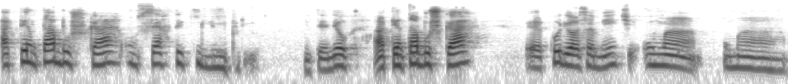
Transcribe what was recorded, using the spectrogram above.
a tentar buscar um certo equilíbrio, entendeu? A tentar buscar, é, curiosamente, uma, uma,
